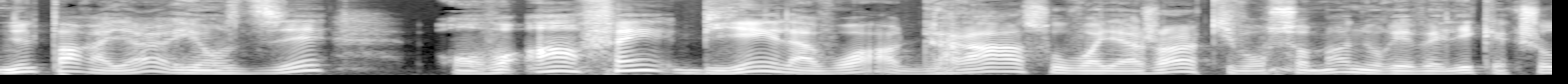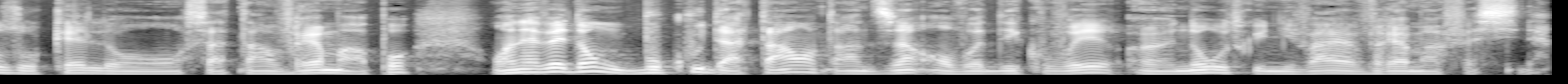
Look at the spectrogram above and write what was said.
nulle part ailleurs. Et on se disait, on va enfin bien l'avoir grâce aux voyageurs qui vont sûrement nous révéler quelque chose auquel on s'attend vraiment pas. On avait donc beaucoup d'attentes en disant on va découvrir un autre univers vraiment fascinant.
